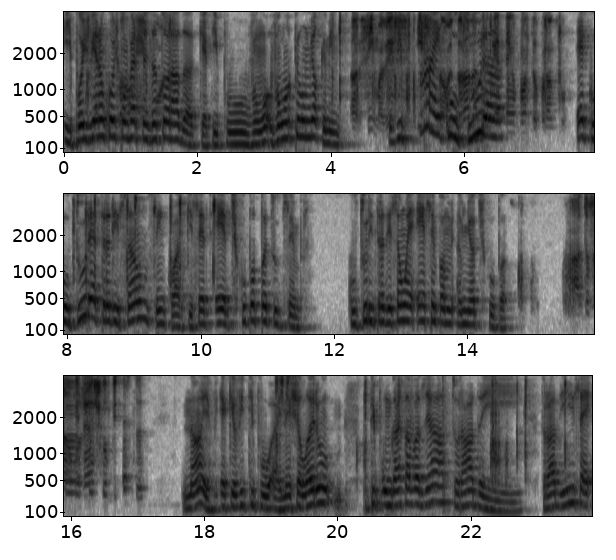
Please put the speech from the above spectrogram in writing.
e depois vieram com as conversas da tourada, que é tipo, vão, vão logo pelo melhor caminho. Ah, sim, mas É tipo, isso ah, é não, a cultura. tourada Tem, pronto, pronto. É cultura, é tradição, sim, claro que isso é, é desculpa para tudo sempre. Cultura e tradição é, é sempre a, a melhor desculpa. Ah, então foi que tu fizeste? Não, é é que eu vi tipo, aí nem chaleiro, tipo, um gajo estava a dizer, ah, tourada e. Tourada e isso é,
